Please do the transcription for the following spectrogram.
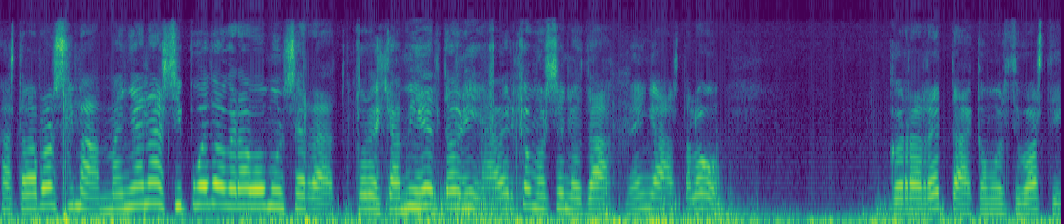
Hasta la próxima. Mañana, si puedo, grabo Montserrat con el camino del Tony, a ver cómo se nos da. Venga, hasta luego. Corra recta, como el Zubasti.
